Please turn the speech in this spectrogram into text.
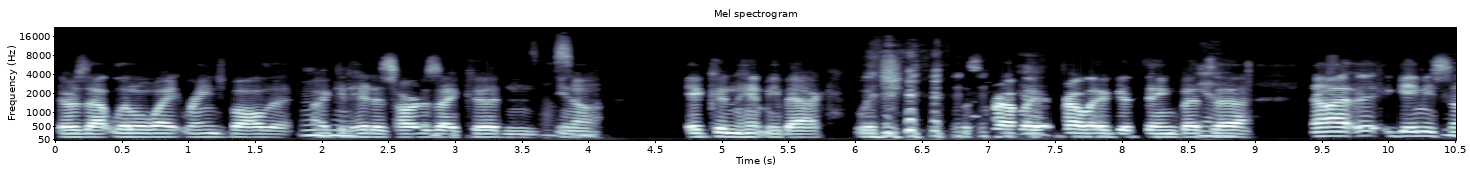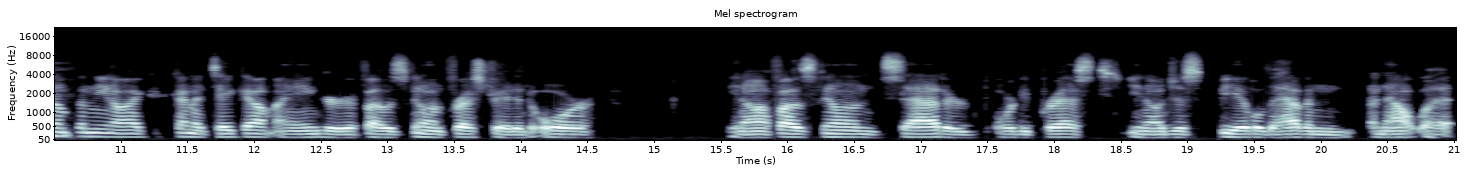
there was that little white range ball that mm-hmm. I could mm-hmm. hit as hard as I could. And, awesome. you know, it couldn't hit me back, which was probably, probably a good thing. But, yeah. uh, no, it gave me something, you know, I could kind of take out my anger if I was feeling frustrated or, you know if i was feeling sad or or depressed you know just be able to have an an outlet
